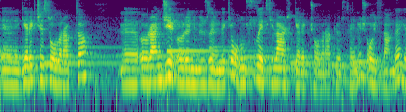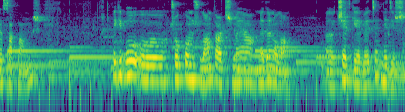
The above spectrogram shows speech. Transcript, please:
Ee, gerekçesi olarak da e, öğrenci öğrenimi üzerindeki olumsuz etkiler gerekçe olarak gösterilmiş. O yüzden de yasaklanmış. Peki bu e, çok konuşulan tartışmaya neden olan e, ChatGPT nedir?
